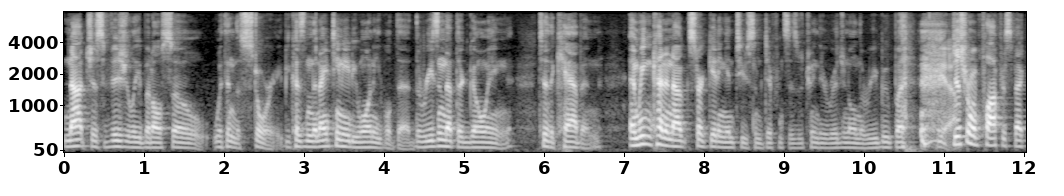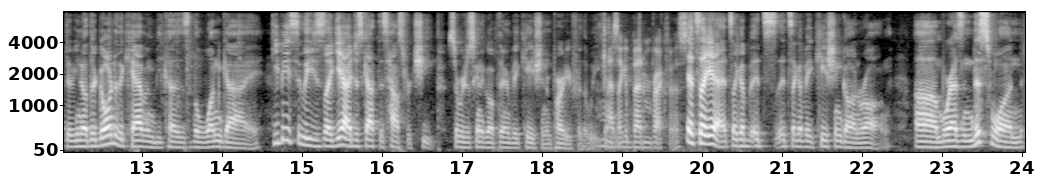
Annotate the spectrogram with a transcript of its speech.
not just visually, but also within the story. Because in the 1981 Evil Dead, the reason that they're going to the cabin, and we can kind of now start getting into some differences between the original and the reboot, but Yeah. just from a plot perspective, you know, they're going to the cabin because the one guy, he basically is like, yeah, I just got this house for cheap, so we're just gonna go up there on vacation and party for the weekend. That's like a bed and breakfast. It's like yeah, it's like a it's it's like a vacation gone wrong. Um, whereas in this one,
